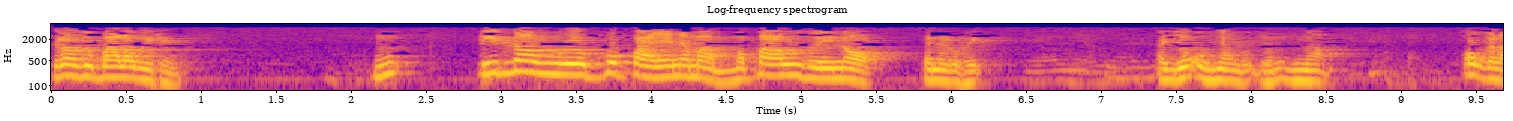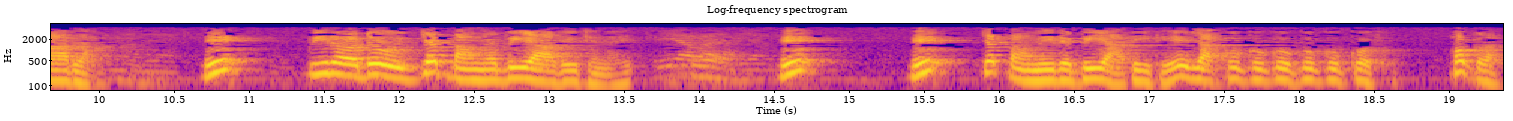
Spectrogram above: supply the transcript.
ဒါတော့ဆိုပါလောက်ပြီထင်ဟင်ဒီတော့ပုတ်ပါရဲ့နမှာမပါဘူးဆိုရင်တော့ဘယ်လိုဟိအယုံအုံညောင်းလို့ယုံညောင်း ဟုတ်ကလားဗျဟင်ပြီးတော့တို့ကြက်တံလည်းပေးရသေးတယ်ဟင်ဟင်ဟင်ကြက်တံလေးတွေပေးရသေးတယ်ဗျကိုကိုကိုကိုကိုကိုဟုတ်ကလား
